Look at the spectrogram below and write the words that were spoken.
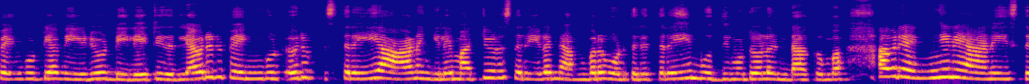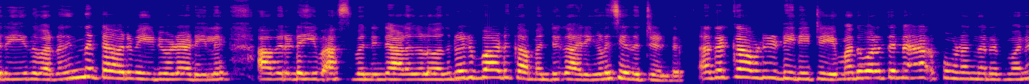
പെൺകുട്ടി ആ വീഡിയോ ഡിലീറ്റ് ചെയ്തിട്ടില്ല. അവരൊരു പെൺകുട്ടി ഒരു സ്ത്രീ ആണെങ്കിൽ മറ്റൊരു സ്ത്രീയുടെ നമ്പർ കൊടുത്തിട്ട് ഇത്രയും ബുദ്ധിമുട്ടുകൾ ഉണ്ടാക്കുമ്പോൾ അവരെങ്ങനെയാണ് ഈ സ്ത്രീ എന്ന് പറഞ്ഞത്? എന്നിട്ട് അവർ വീഡിയോയുടെ അടിയിൽ അവരുടെ ഈ ഹസ്ബൻഡിന്റെ ആളുകൾ വന്നിട്ട് ഒരുപാട് കമന്റ് കാര്യങ്ങൾ ചെയ്തിട്ടുണ്ട്. അതൊക്കെ അവിടെ ഡിലീറ്റ് ചെയ്യും. അതുപോലെ തന്നെ ഫോൺ എന്ന് പറയുമ്പോൾ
